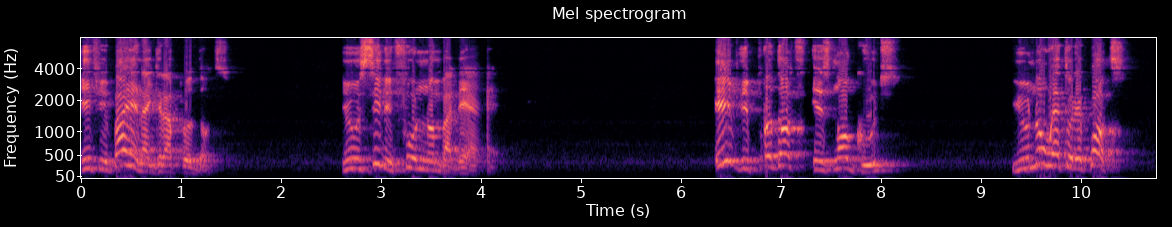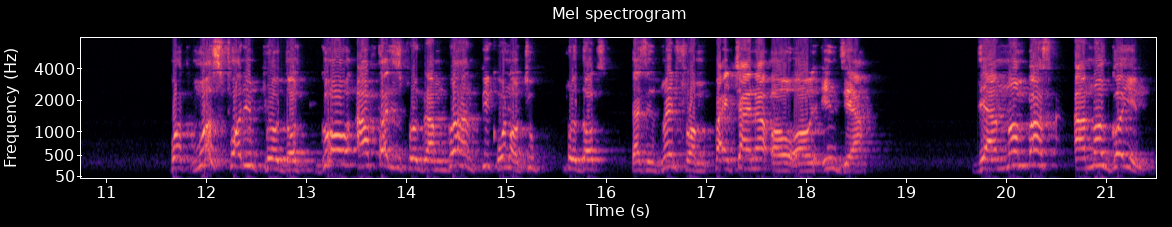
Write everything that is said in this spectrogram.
if you buy a Nigeria product, you will see the phone number there. If the product is not good, you know where to report. But most foreign products, go after this program, go and pick one or two products that is made from China or, or India. Their numbers are not going.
